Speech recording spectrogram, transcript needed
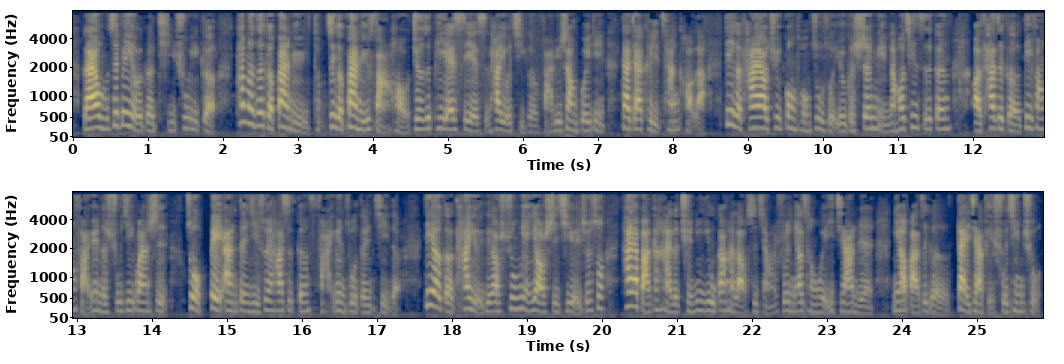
来，我们这边有一个提出一个，他们这个伴侣这个伴侣法哈，就是 PSCS，它有几个法律上规定，大家可以参考啦。第一个，他要去共同住所有个声明，然后亲自跟啊、他这个地方法院的书记官是做备案登记，所以他是跟法院做登记的。第二个，他有一个要书面要事契约，也就是说，他要把刚才的权利义务，刚才老师讲的说，你要成为一家人，你要把这个代价给说清楚。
